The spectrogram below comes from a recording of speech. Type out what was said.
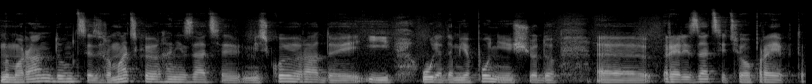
меморандум. Це з громадською організацією, міською радою і урядом Японії щодо е, реалізації цього проєкту.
